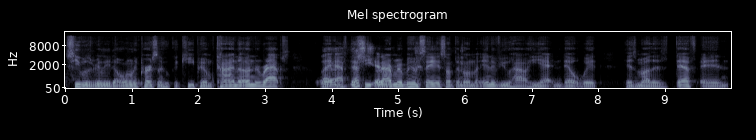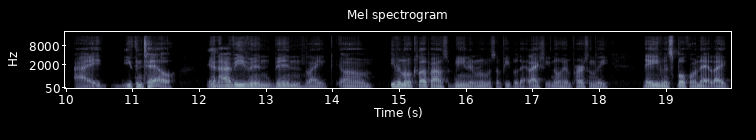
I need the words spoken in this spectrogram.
she was really the only person who could keep him kind of under wraps. Like Yeah, after she, and I remember him saying something on the interview how he hadn't dealt with his mother's death, and I, you can tell. And I've even been like, um, even on Clubhouse, being in room with some people that actually know him personally, they even spoke on that. Like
